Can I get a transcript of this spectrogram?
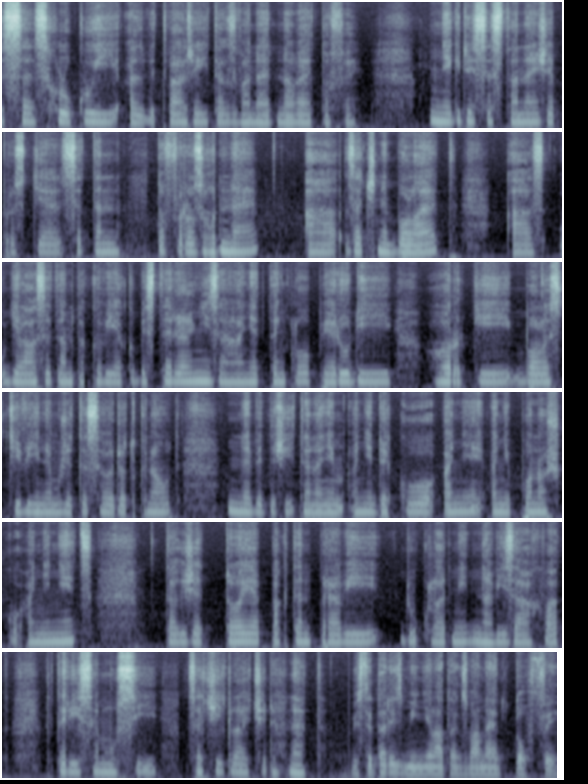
se schlukují a vytvářejí takzvané dnavé tofy. Někdy se stane, že prostě se ten tof rozhodne a začne bolet a udělá se tam takový jakoby sterilní zánět, ten kloub je rudý, horký, bolestivý, nemůžete se ho dotknout, nevydržíte na něm ani deku, ani, ani ponožku, ani nic. Takže to je pak ten pravý důkladný dnavý záchvat, který se musí začít léčit hned. Vy jste tady zmínila takzvané tofy,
